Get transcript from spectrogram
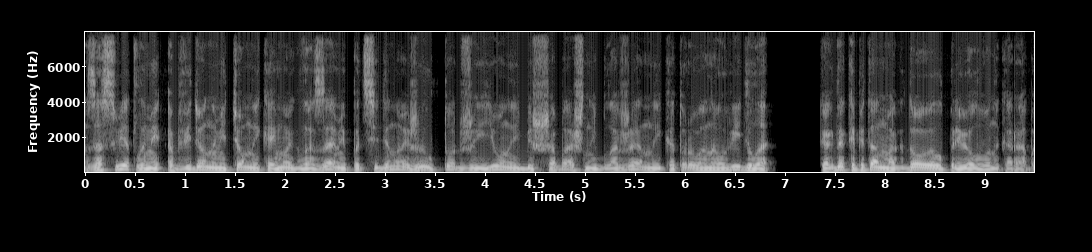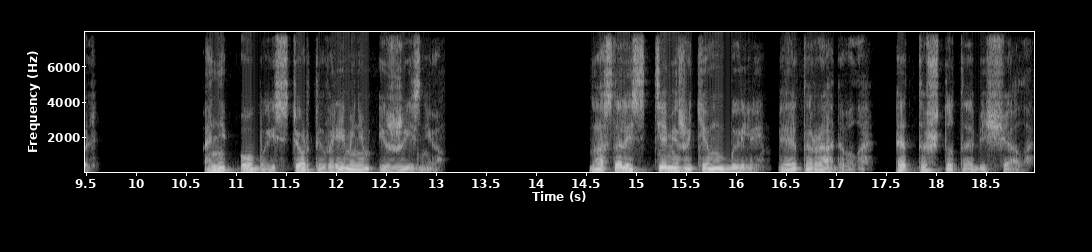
За светлыми, обведенными темной каймой глазами под сединой жил тот же юный, бесшабашный, блаженный, которого она увидела, когда капитан Макдоуэлл привел его на корабль. Они оба истерты временем и жизнью. Но остались теми же, кем были, и это радовало. Это что-то обещало.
